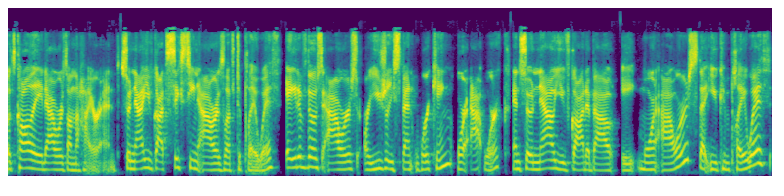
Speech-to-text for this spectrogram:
Let's call it eight hours on the higher end. So now you've got 16 hours left to play with. Eight of those hours are usually spent working or at work. And so now you've got about eight more hours that you can play with.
